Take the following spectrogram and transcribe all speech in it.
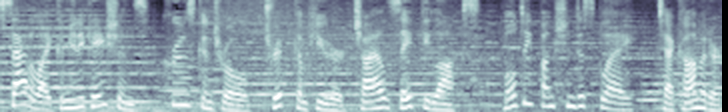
satellite communications, cruise control, trip computer, child safety locks, multifunction display, tachometer,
